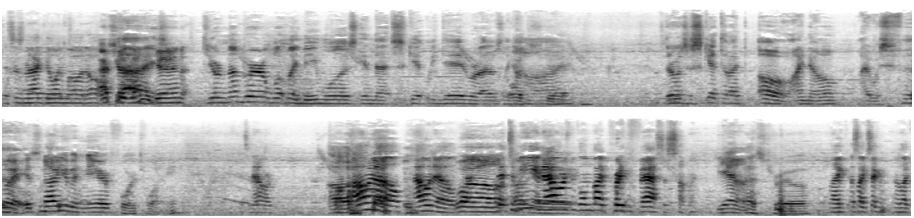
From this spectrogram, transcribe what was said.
this is not going well at all. Actually, then Guys. again, Do you remember what my name was in that skit we did where I was like What hi? skit? There was a skit that I. Oh, I know. I was Phil. wait, it's not even near 420. It's an hour. Uh, I don't know. I don't know. Well, to me, an hour's been going by pretty fast this summer. Yeah. That's true. Like it's like second, I'm like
